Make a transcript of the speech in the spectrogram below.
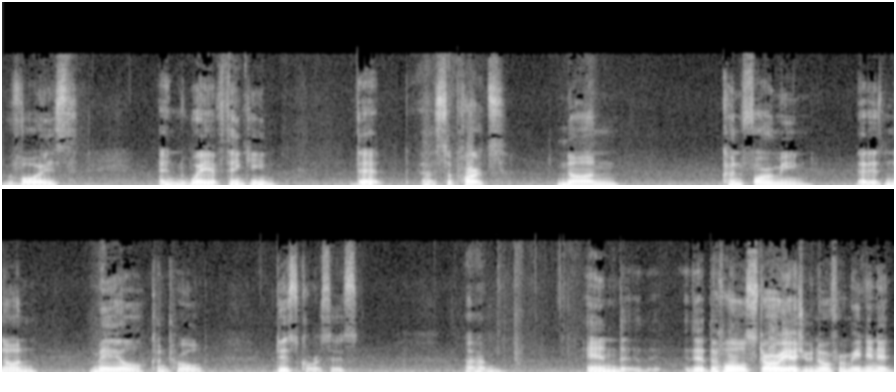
voice and way of thinking that uh, supports non conforming, that is, non male controlled discourses. Um, and the, the whole story, as you know from reading it,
